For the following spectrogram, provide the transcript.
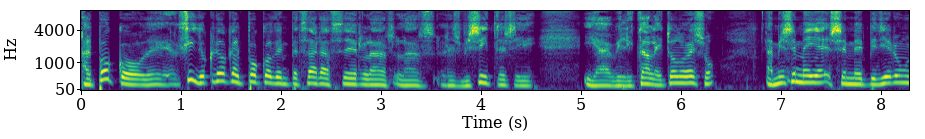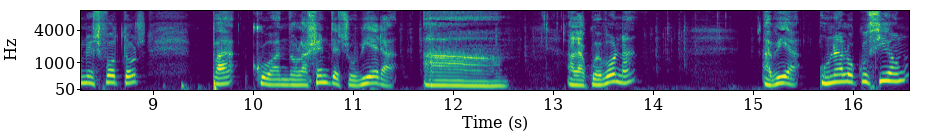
al poco de, sí, yo creo que al poco de empezar a hacer las, las, visitas y, y a habilitarla y todo eso, a mí se me, se me pidieron unas fotos para cuando la gente subiera a, a la cuevona, había una locución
